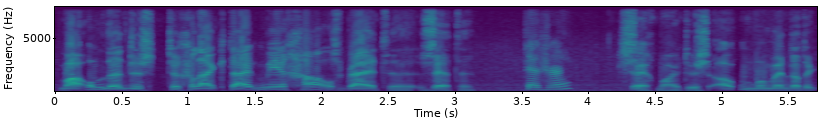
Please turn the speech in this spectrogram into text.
Maar om er dus tegelijkertijd meer chaos bij te zetten, zeg maar. Dus op het moment dat ik,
